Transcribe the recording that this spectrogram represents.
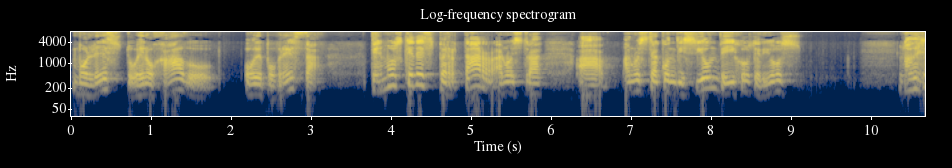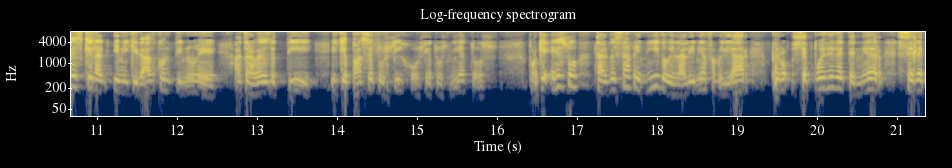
molesto, enojado o de pobreza. Tenemos que despertar a nuestra, a, nuestra condición de hijos de Dios. No dejes que la iniquidad continúe a través de ti y que pase a tus hijos y a tus nietos, porque eso tal vez ha venido en la línea familiar, pero se puede detener, se le,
